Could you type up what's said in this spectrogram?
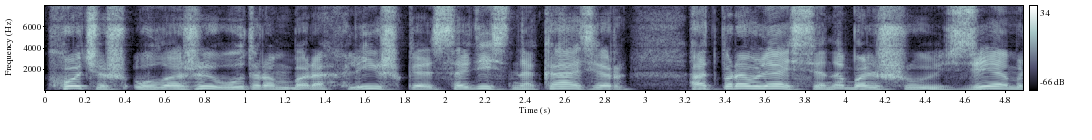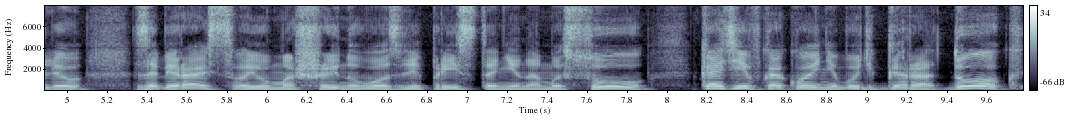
Хочешь, уложи утром барахлишко, садись на катер, отправляйся на большую землю, забирай свою машину возле пристани на мысу, кати в какой-нибудь городок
